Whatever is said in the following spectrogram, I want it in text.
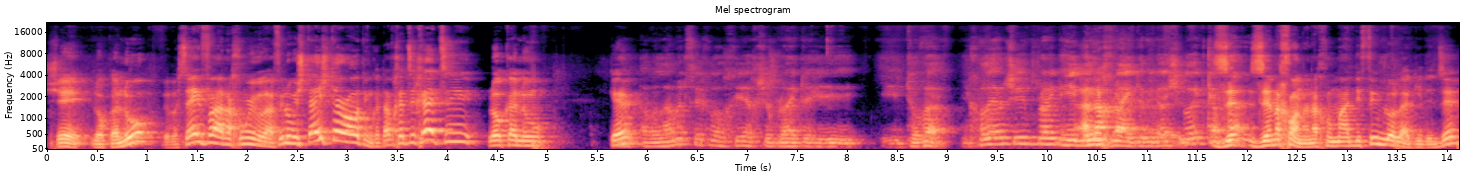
שלא קנו, ובסיפא אנחנו אומרים, אפילו בשתי שטרות, אם כתב חצי חצי, לא קנו, כן? אבל למה צריך להוכיח שברייתא היא, היא טובה? יכול להיות שהיא ברייתא, לא בגלל שלא התקבלה. זה, זה נכון, אנחנו מעדיפים לא להגיד את זה,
